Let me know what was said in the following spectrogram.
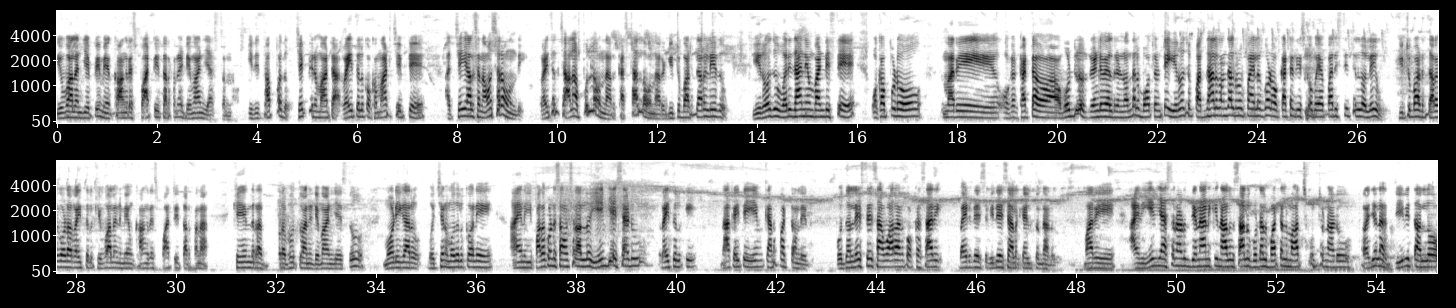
ఇవ్వాలని చెప్పి మేము కాంగ్రెస్ పార్టీ తరఫున డిమాండ్ చేస్తున్నాం. ఇది తప్పదు. చెప్పిన మాట రైతులకు ఒక మాట చెప్తే అది చేయాల్సిన అవసరం ఉంది. రైతులు చాలా అప్పుల్లో ఉన్నారు కష్టాల్లో ఉన్నారు గిట్టుబాటు ధర లేదు. ఈరోజు వరి ధాన్యం పండిస్తే ఒకప్పుడు మరి ఒక కట్ట వడ్లు రెండు వేల రెండు వందలు పోతుంటే ఈరోజు పద్నాలుగు వందల రూపాయలకు కూడా ఒక కట్ట తీసుకోబోయే పరిస్థితుల్లో లేవు. గిట్టుబాటు ధర కూడా రైతులకు ఇవ్వాలని మేము కాంగ్రెస్ పార్టీ తరఫున కేంద్ర ప్రభుత్వాన్ని డిమాండ్ చేస్తూ మోడీ గారు వచ్చిన మొదలుకొని ఆయన ఈ పదకొండు సంవత్సరాల్లో ఏం చేశాడు రైతులకి? నాకైతే ఏం కనపడటం లేదు. పొద్దున్న లేస్తే సా- వారానికి ఒక్కసారి బయట దేశ విదేశాలకు వెళ్తున్నాడు. మరి ఆయన ఏం చేస్తున్నాడు? దినానికి నాలుగు సార్లు గుడ్డలు బట్టలు మార్చుకుంటున్నాడు. ప్రజల జీవితాల్లో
